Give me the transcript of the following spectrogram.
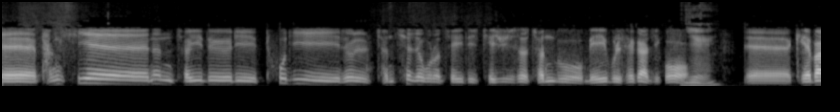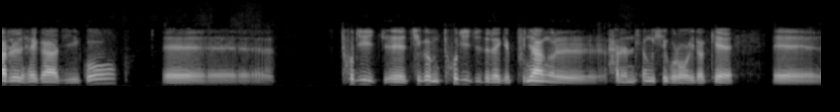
예, 당시에는 저희들이 토지를 전체적으로 저희들이 제주시에서 전부 매입을 해가지고 예, 에, 개발을 해가지고 에, 토지 에, 지금 토지주들에게 분양을 하는 형식으로 이렇게 에,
